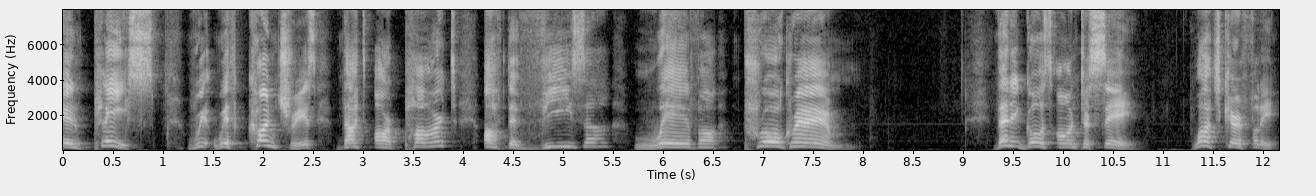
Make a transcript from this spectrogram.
in place with, with, countries that are part of the visa waiver program. Then it goes on to say, watch carefully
